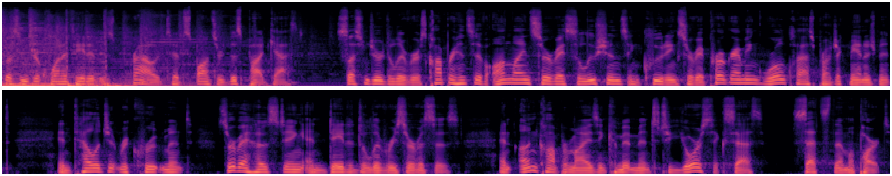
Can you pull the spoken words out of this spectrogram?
Schlesinger Quantitative is proud to have sponsored this podcast. Schlesinger delivers comprehensive online survey solutions, including survey programming, world class project management, intelligent recruitment, survey hosting, and data delivery services. An uncompromising commitment to your success sets them apart.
